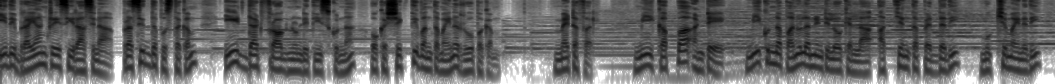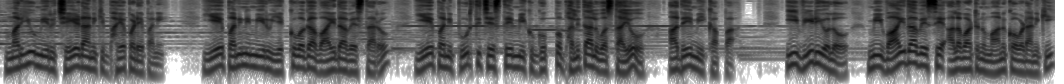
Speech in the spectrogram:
ఇది బ్రయాన్ ట్రేసీ రాసిన ప్రసిద్ధ పుస్తకం ఈట్ దట్ ఫ్రాగ్ నుండి తీసుకున్న ఒక శక్తివంతమైన రూపకం. మెటఫర్. మీ కప్ప అంటే మీకున్న పనులన్నింటిలోకెల్లా అత్యంత పెద్దది ముఖ్యమైనది మరియు మీరు చేయడానికి భయపడే పని. ఏ పనిని మీరు ఎక్కువగా వాయిదా వేస్తారో ఏ పని పూర్తి చేస్తే మీకు గొప్ప ఫలితాలు వస్తాయో అదే మీ కప్ప. ఈ వీడియోలో మీ వాయిదా వేసే అలవాటును మానుకోవడానికి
